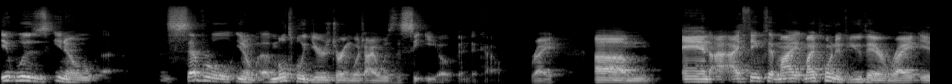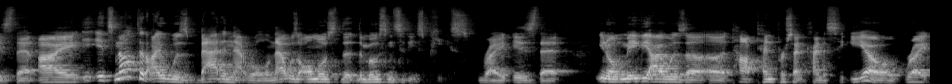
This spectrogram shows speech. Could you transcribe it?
It was, you know, several, you know, multiple years during which I was the CEO of Indico, right? Um, and I, I think that my my point of view there, right, is that I it's not that I was bad in that role, and that was almost the, the most insidious piece, right? Is that you know maybe I was a, a top ten percent kind of CEO, right?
